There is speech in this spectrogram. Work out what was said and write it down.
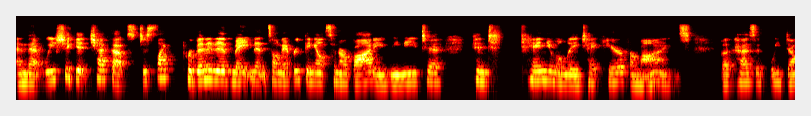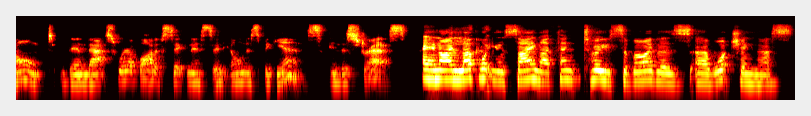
and that we should get checkups just like preventative maintenance on everything else in our body. We need to continually take care of our minds because if we don't, then that's where a lot of sickness and illness begins in the stress. And I love what you're saying. I think too, survivors uh, watching this,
